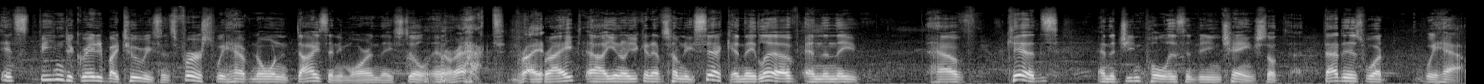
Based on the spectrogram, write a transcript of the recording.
It's being degraded by two reasons. First, we have no one that dies anymore and they still interact. Right. Right? Uh, you know, you can have somebody sick and they live and then they have kids and the gene pool isn't being changed. So th- that is what we have.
